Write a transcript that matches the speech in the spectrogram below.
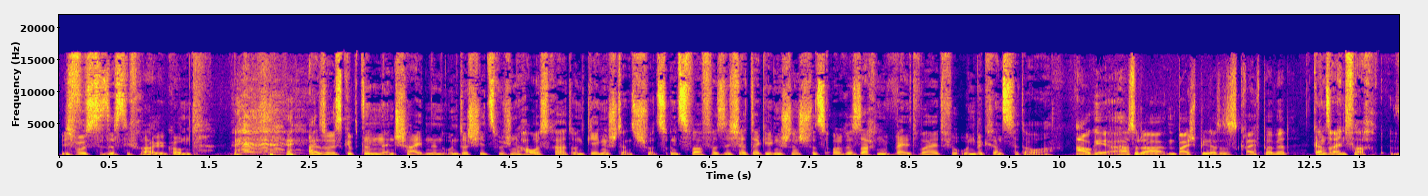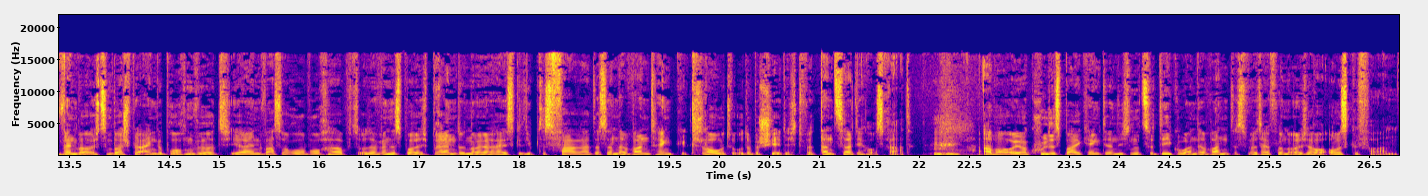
Ich wusste, dass die Frage kommt. Also es gibt einen entscheidenden Unterschied zwischen Hausrat und Gegenstandsschutz. Und zwar versichert der Gegenstandsschutz eure Sachen weltweit für unbegrenzte Dauer. Ah, okay. Hast du da ein Beispiel, dass es greifbar wird? Ganz einfach. Wenn bei euch zum Beispiel eingebrochen wird, ihr einen Wasserrohrbruch habt oder wenn es bei euch brennt und euer heißgeliebtes Fahrrad, das an der Wand hängt, geklaut oder beschädigt wird, dann zahlt ihr Hausrat. Mhm. Aber euer cooles Bike hängt ja nicht nur zur Deko an der Wand, es wird ja von euch auch ausgefahren.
